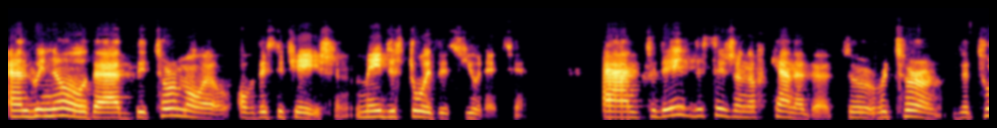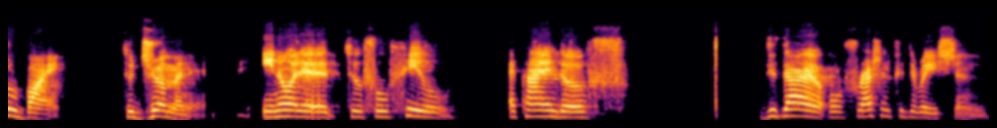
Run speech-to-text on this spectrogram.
And we know that the turmoil of the situation may destroy this unity. And today's decision of Canada to return the turbine to Germany in order to fulfill a kind of desire of Russian Federation.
